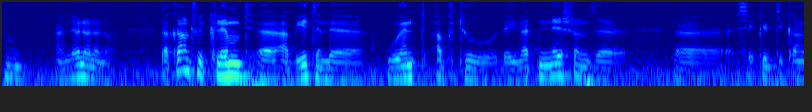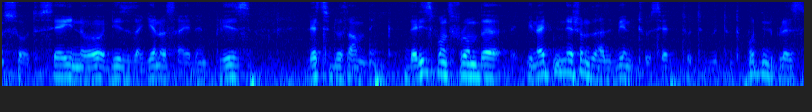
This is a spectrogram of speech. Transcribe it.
Mm. And no, no, no, no. The country claimed uh, a bit and uh, went up to the United Nations uh, uh, Security Council to say, no, this is a genocide and please, let's do something. The response from the United Nations has been to, set, to, to, to, put in place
